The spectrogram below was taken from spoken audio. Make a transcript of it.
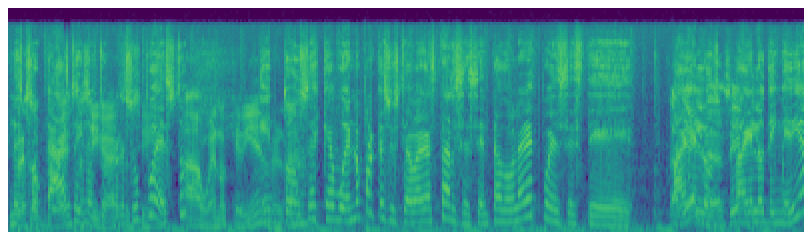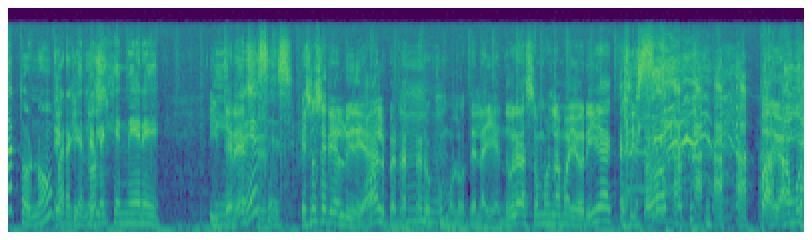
nuestro gasto y sí, nuestro gasto, sí. presupuesto Ah, bueno, qué bien, ¿verdad? entonces qué bueno porque si usted va a gastar 60 dólares pues este páguelos, páguelos de inmediato no Eh, para que- que, que no le genere Intereses. intereses Eso sería lo ideal, ¿verdad? Pero como los de la llanura somos la mayoría, casi todos pagamos,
